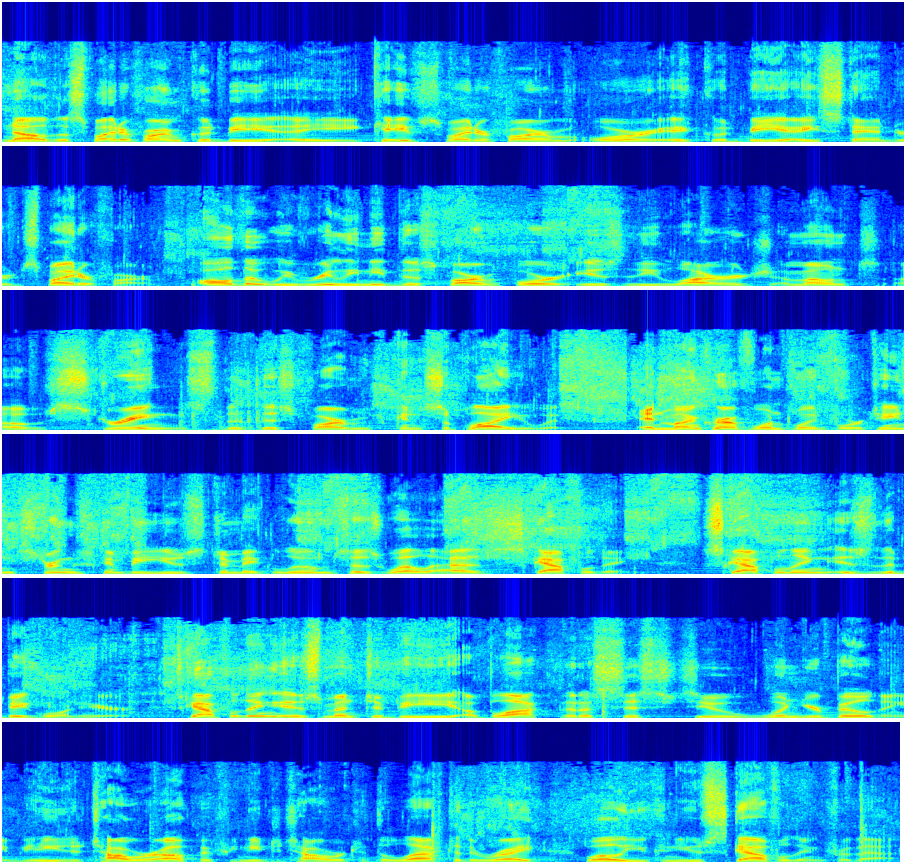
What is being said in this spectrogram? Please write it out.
Now, the spider farm could be a cave spider farm, or it could be a standard spider farm. All that we really need this farm for is the large amount of strings that this farm can supply you with. In Minecraft 1.14, strings can be used to make looms as well as scaffolding. Scaffolding is the big one here. Scaffolding is meant to be a block that assists you when you're building. If you need to tower up, if you need to tower to the left, to the right, well, you can use scaffolding for that.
